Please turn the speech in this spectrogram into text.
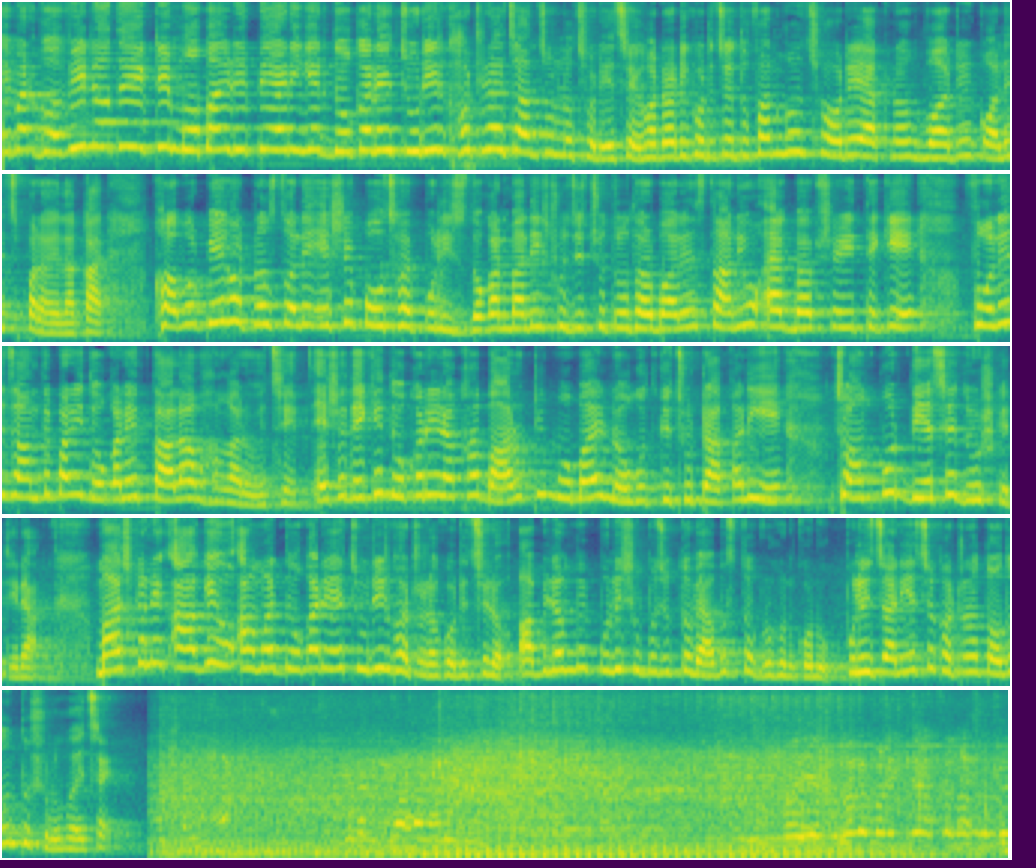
রবিবার গভীর রাতে একটি মোবাইল রিপেয়ারিং এর দোকানে চুরির ঘটনায় চাঞ্চল্য ছড়িয়েছে। ঘটনাটি ঘটেছে তুফানগঞ্জ শহরের এক নং ওয়ার্ডের কলেজপাড়া এলাকায়। খবর পেয়ে ঘটনাস্থলে এসে পৌঁছায় পুলিশ। দোকান মালিক সুজিত সূত্রধর বলেন, স্থানীয় এক ব্যবসায়ী থেকে ফোনে জানতে পারি দোকানের তালা ভাঙা রয়েছে। এসে দেখি দোকানে রাখা বারোটি মোবাইল, নগদ কিছু টাকা নিয়ে চম্পট দিয়েছে দুষ্কৃতীরা। মাসখানেক আগেও আমার দোকানে চুরির ঘটনা ঘটেছিল। অবিলম্বে পুলিশ উপযুক্ত ব্যবস্থা গ্রহণ করুক। পুলিশ জানিয়েছে, ঘটনা তদন্ত শুরু হয়েছে।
